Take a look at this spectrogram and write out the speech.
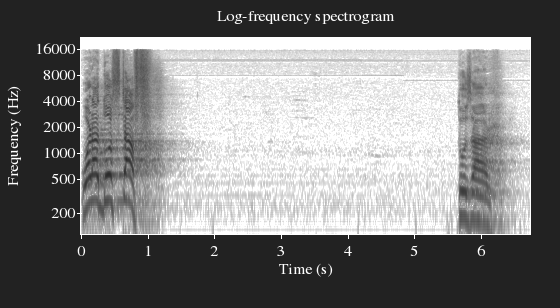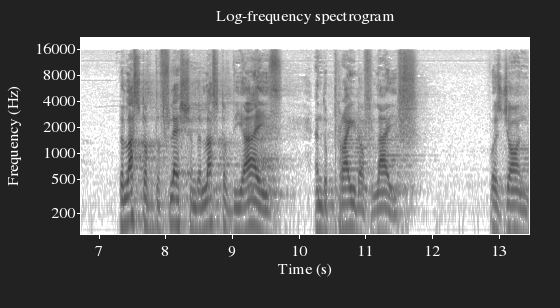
What are those stuff? Those are the lust of the flesh and the lust of the eyes and the pride of life. Was John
